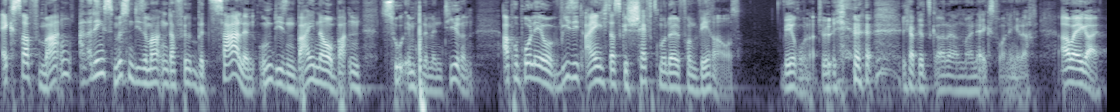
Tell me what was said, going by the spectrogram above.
extra für Marken. Allerdings müssen diese Marken dafür bezahlen, um diesen Buy Now-Button zu implementieren. Apropos Leo, wie sieht eigentlich das Geschäftsmodell von Vera aus? Vero natürlich. ich habe jetzt gerade an meine Ex-Freundin gedacht. Aber egal.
